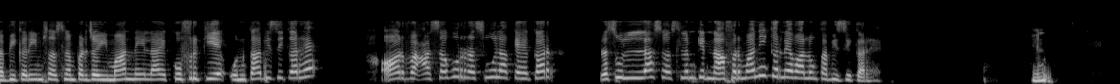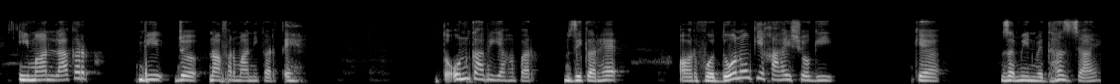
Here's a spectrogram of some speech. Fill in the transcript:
نبی کریم صلی اللہ علیہ وسلم پر جو ایمان نہیں لائے، کفر کیے، ان کا بھی ذکر ہے۔ اور وہ اصور رسول کہہ کر رسول اللہ صلی اللہ علیہ وسلم کی نافرمانی کرنے والوں کا بھی ذکر ہے۔ یعنی ایمان لا کر بھی جو نافرمانی کرتے ہیں۔ تو ان کا بھی یہاں پر ذکر ہے۔ اور وہ دونوں کی خواہش ہوگی کہ زمین میں دھنس جائے۔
